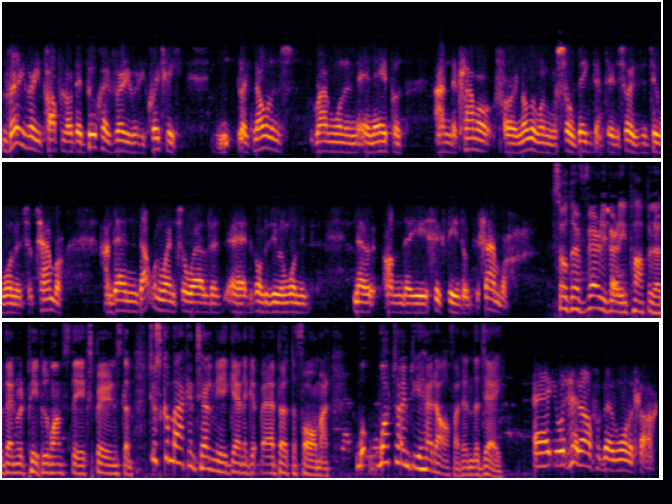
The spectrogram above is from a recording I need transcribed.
very, very popular. They book out very, very quickly. Like Nolan's ran one in, in April, and the clamour for another one was so big that they decided to do one in September. And then that one went so well that uh, they're going to do one now on the 16th of December. So they're very, very popular then with people once they experience them. Just come back and tell me again about the format. Wh- what time do you head off at in the day? Uh, you would head off about one o'clock.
